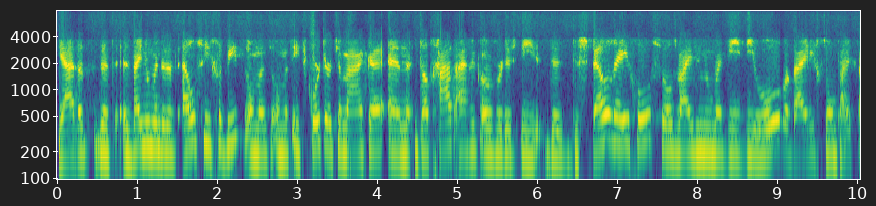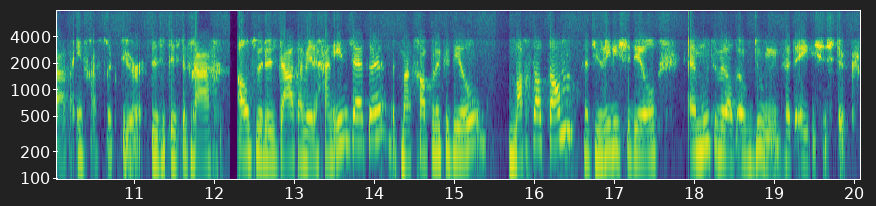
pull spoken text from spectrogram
Ja, dat, dat, wij noemen het het ELSI-gebied, om het, om het iets korter te maken. En dat gaat eigenlijk over dus die, de, de spelregels, zoals wij ze noemen, die, die horen bij die gezondheidsdata-infrastructuur. Dus het is de vraag, als we dus data willen gaan inzetten, het maatschappelijke deel, mag dat dan, het juridische deel? En moeten we dat ook doen, het ethische stuk?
